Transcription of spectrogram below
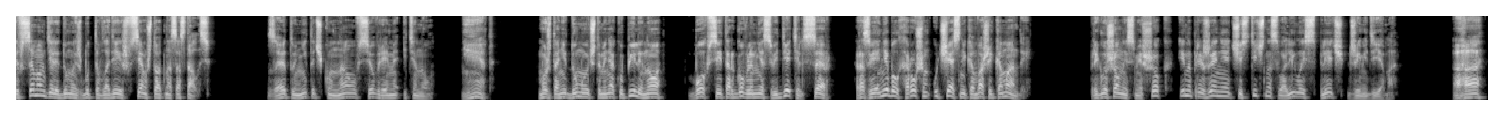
Ты в самом деле думаешь, будто владеешь всем, что от нас осталось?» За эту ниточку Нау все время и тянул. «Нет. Может, они думают, что меня купили, но... Бог всей торговли мне свидетель, сэр. Разве я не был хорошим участником вашей команды?» Приглушенный смешок и напряжение частично свалилось с плеч Джимми Диема. «Ага,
